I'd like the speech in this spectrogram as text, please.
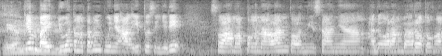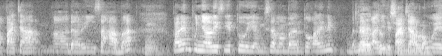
Iya. mungkin Hmm, baik hmm. juga teman-teman punya hal itu sih jadi selama pengenalan kalau misalnya ada orang baru atau nggak pacar eh, dari sahabat Hmm. kalian punya list itu yang bisa membantu kalian ini benar Ya, nggak itu jadi pacar gue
